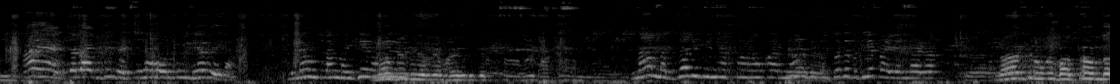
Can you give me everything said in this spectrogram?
ਬਣਾ ਚਲਾ ਵੀ ਵੇਚਣਾ ਹੋਰ ਕੋਈ ਲਿਆਵੇਗਾ ਬਿਨਾਂ ਹੁਣ ਚਲਾ ਮਹਿੰਗੇ ਹੋਣਗੇ ਨਾ ਮੱਝਾਂ ਵੀ ਜਿੰਨੇ ਆਪਾਂ ਉਹ ਕਰਨਾ ਦੁੱਧ ਤਾਂ ਵਧੀਆ ਪੈ ਜਾਂਦਾ ਹੈਗਾ ਨਾ ਕਰੋਗੇ ਬਾਤਾਂ ਹੁੰਦਾ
